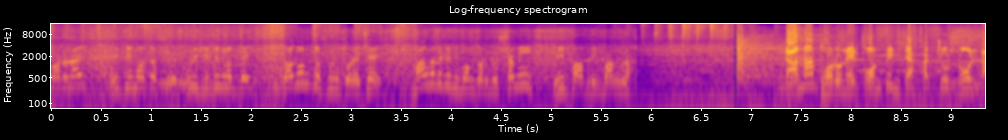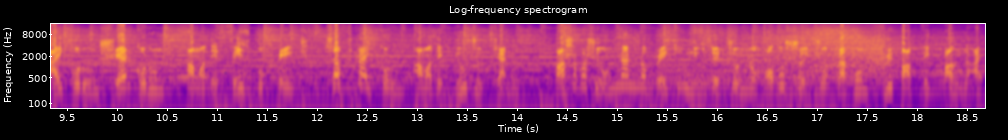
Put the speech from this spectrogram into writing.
ঘটনায় রীতিমতো পুলিশ ইতিমধ্যেই তদন্ত শুরু করেছে। মালদা থেকে দীপঙ্কর গোস্বামী রিপাবলিক বাংলা। নানা ধরনের কন্টেন্ট দেখার জন্য লাইক করুন শেয়ার করুন আমাদের ফেসবুক পেজ সাবস্ক্রাইব করুন আমাদের ইউটিউব চ্যানেল পাশাপাশি অন্যান্য ব্রেকিং নিউজের জন্য অবশ্যই চোখ রাখুন রিপাবলিক বাংলায়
